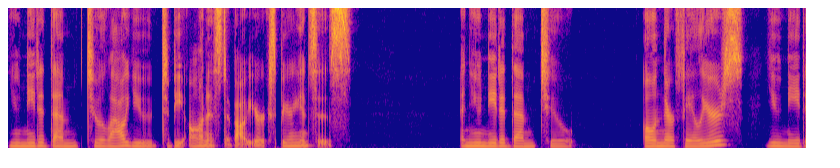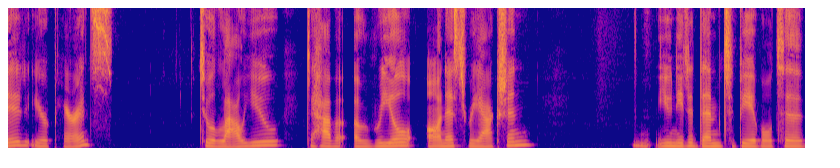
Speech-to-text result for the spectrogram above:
You needed them to allow you to be honest about your experiences. And you needed them to own their failures. You needed your parents to allow you to have a, a real, honest reaction. You needed them to be able to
